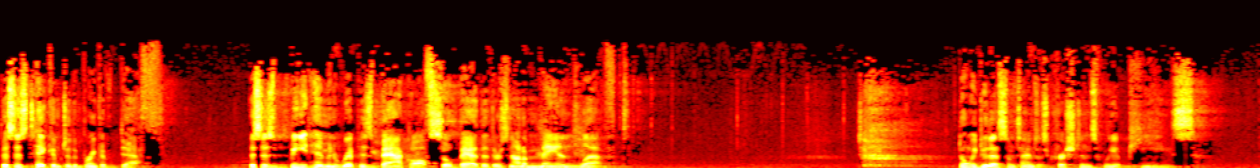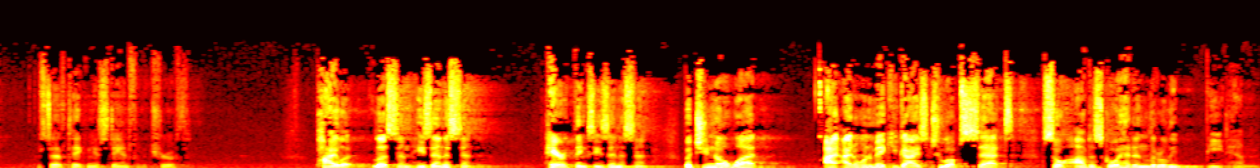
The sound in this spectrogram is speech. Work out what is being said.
This is take him to the brink of death. This is beat him and rip his back off so bad that there's not a man left. Don't we do that sometimes as Christians? We appease instead of taking a stand for the truth. Pilate, listen, he's innocent. Herod thinks he's innocent. But you know what? I, I don't want to make you guys too upset, so I'll just go ahead and literally beat him,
